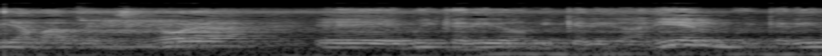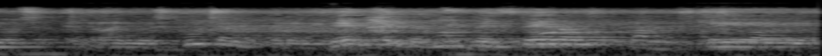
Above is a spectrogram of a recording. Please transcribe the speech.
muy amable señora, eh, muy querido, mi querido Daniel, muy queridos el radio escucha, el televidente del mundo entero. Eh,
